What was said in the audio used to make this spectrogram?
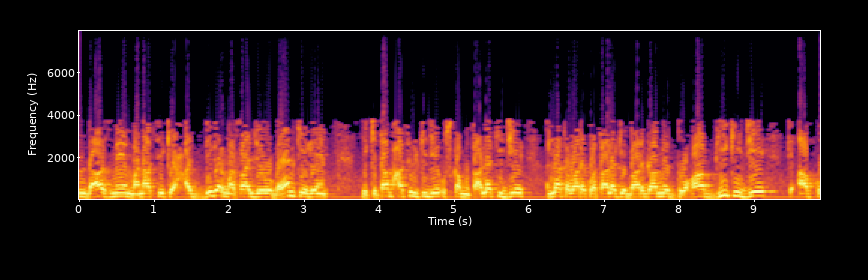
انداز میں مناسب کے حج، دیگر مسائل جو وہ بیان کیے گئے ہیں۔ یہ کتاب حاصل کیجیے اس کا مطالعہ کیجیے اللہ تبارک و تعالیٰ کے بارگاہ میں دعا بھی کیجیے کہ آپ کو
